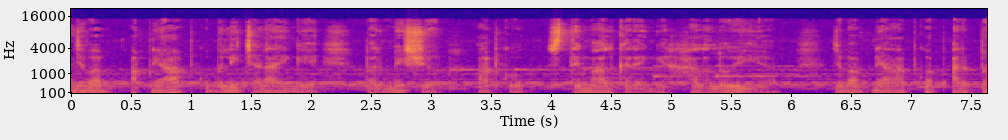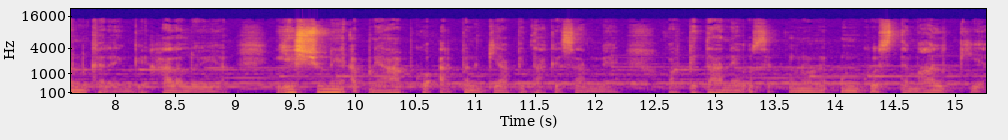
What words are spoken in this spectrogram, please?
जब आप अपने आप को बलि चढ़ाएँगे, परमेश्वर आपको इस्तेमाल करेंगे। हालेलुया। जब अपने आप को आप अर्पण करेंगे, हालेलुया। यीशु ने अपने आप को अर्पण किया पिता के सामने और पिता ने उसे, उन्होंने उनको इस्तेमाल किया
